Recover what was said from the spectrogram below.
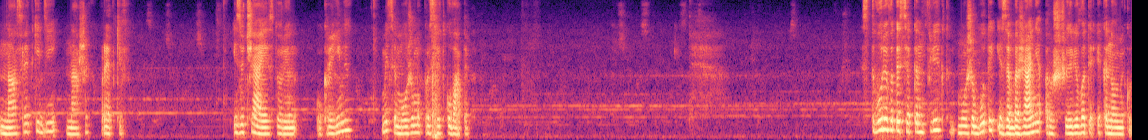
наслідки дій наших предків. Ізучає історію України, ми це можемо прослідкувати. Створюватися конфлікт може бути і за бажання розширювати економіку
